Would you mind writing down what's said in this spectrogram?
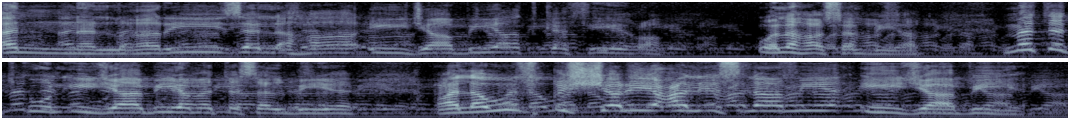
أن الغريزة لها إيجابيات كثيرة ولها سلبيات. متى تكون إيجابية متى سلبية؟ على وفق الشريعة الإسلامية إيجابية.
